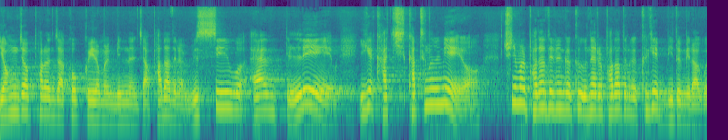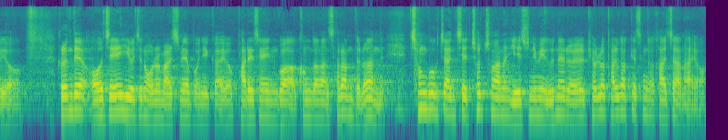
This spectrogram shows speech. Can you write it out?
영접하는 자, 곧 그 이름을 믿는 자, 받아들이는 receive and believe 이게 같이 같은 의미예요. 주님을 받아들이는 것, 그 은혜를 받아들이는 것, 그게 믿음이라고요. 그런데 어제 이어지는 오늘 말씀해 보니까요. 바리새인과 건강한 사람들은 천국 잔치에 초청하는 예수님의 은혜를 별로 달갑게 생각하지 않아요.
